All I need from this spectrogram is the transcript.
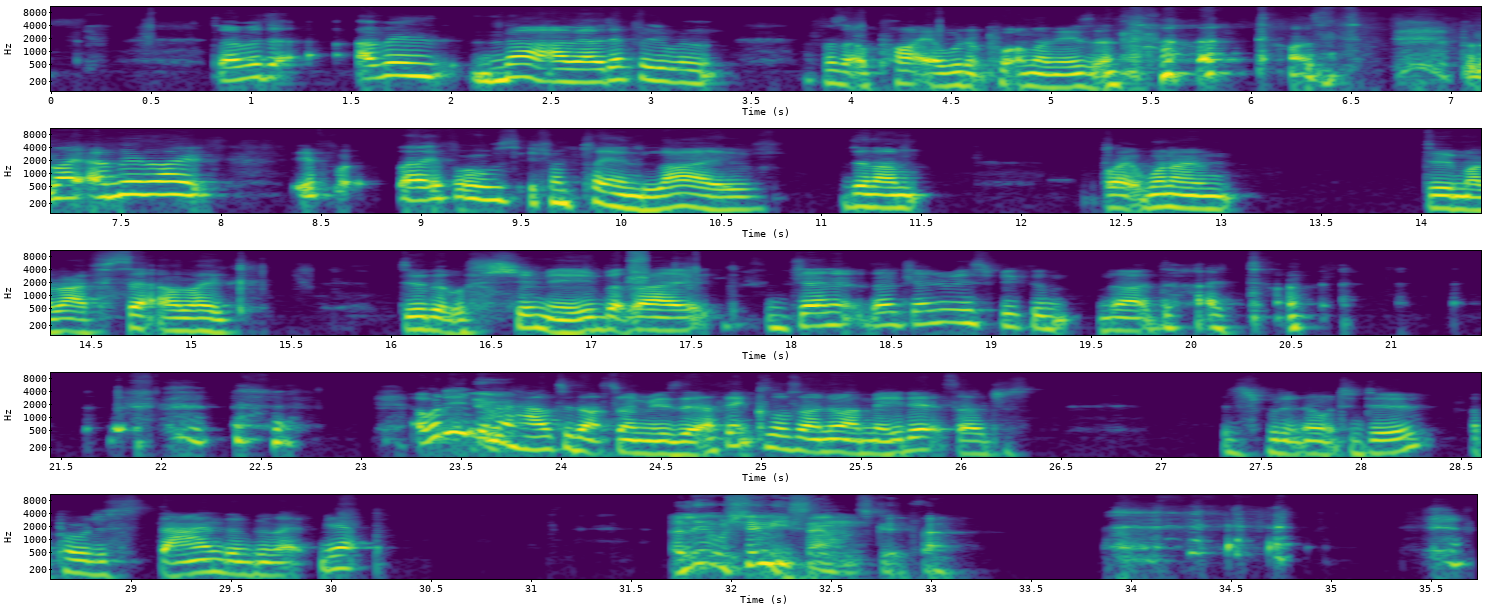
Do I, ever, I mean, no. I mean, I definitely wouldn't. If I was at a party, I wouldn't put on my music and dance. But like, I mean, like, if like if I was if I'm playing live, then I'm like when I'm doing my live set, I like do a little shimmy. But like, gen- generally speaking, no, I don't. I wouldn't even know how to dance to my music. I think because I know I made it, so I just I just wouldn't know what to do. I'd probably just stand and be like, "Yep." A little shimmy sounds good, though.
